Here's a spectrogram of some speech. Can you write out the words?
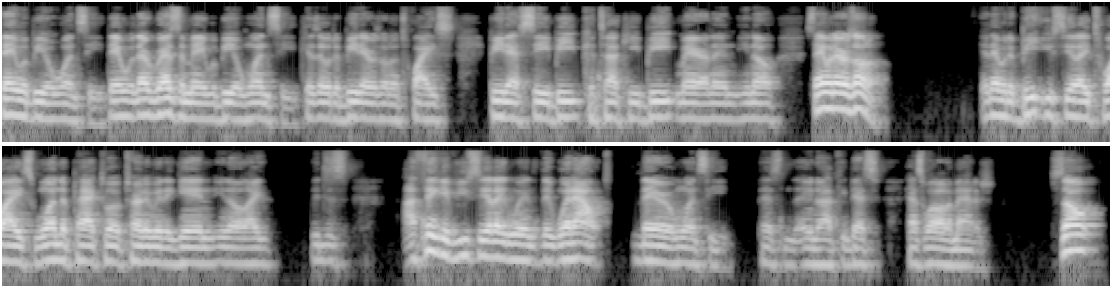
They would be a one seed. They would their resume would be a one seed because they would have beat Arizona twice, beat SC, beat Kentucky, beat Maryland. You know, same with Arizona. And they would have beat UCLA twice, won the Pac-12 tournament again. You know, like it just I think if UCLA wins, they went out, they're one seed. That's you know, I think that's that's what all that matters. So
